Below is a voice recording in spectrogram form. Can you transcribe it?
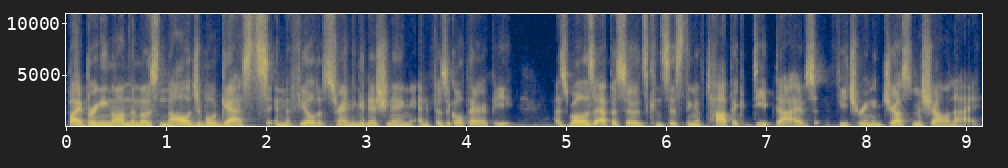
By bringing on the most knowledgeable guests in the field of strength and conditioning and physical therapy, as well as episodes consisting of topic deep dives featuring just Michelle and I,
